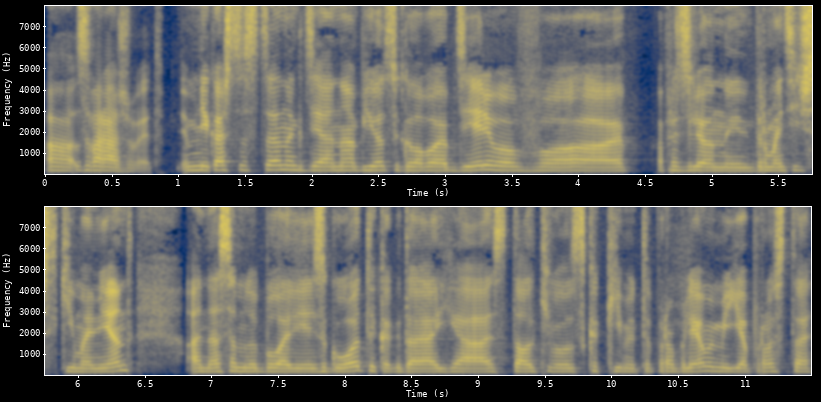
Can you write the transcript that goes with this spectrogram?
э, завораживает. Мне кажется, сцена, где она бьется головой об дерево в определенный драматический момент, она со мной была весь год, и когда я сталкивалась с какими-то проблемами, я просто...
